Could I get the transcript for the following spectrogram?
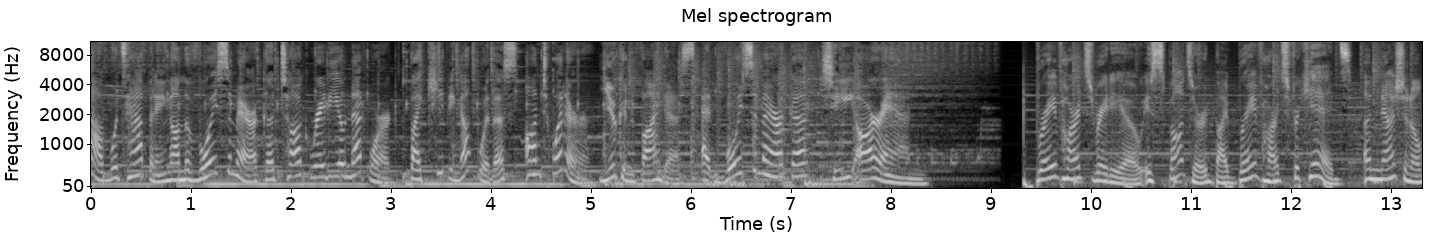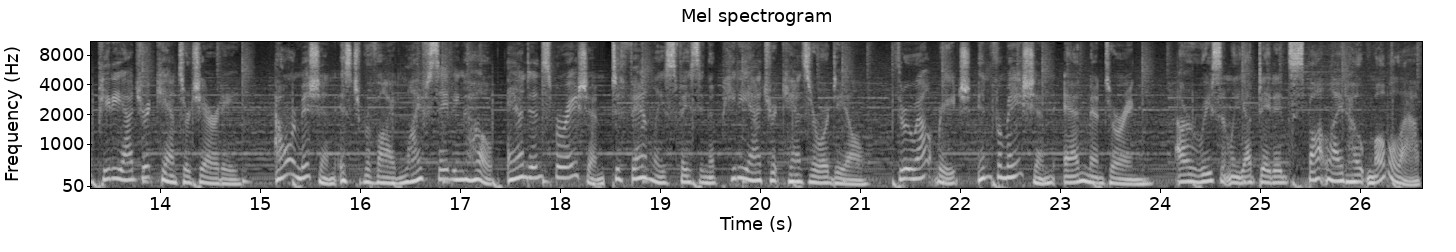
Out what's happening on the Voice America Talk Radio Network by keeping up with us on Twitter. You can find us at Voice America TRN. Bravehearts Radio is sponsored by Bravehearts for Kids, a national pediatric cancer charity. Our mission is to provide life saving hope and inspiration to families facing a pediatric cancer ordeal through outreach, information, and mentoring. Our recently updated Spotlight Hope mobile app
